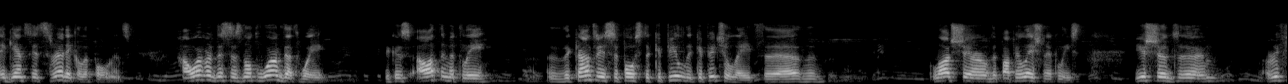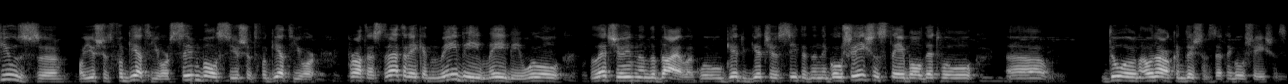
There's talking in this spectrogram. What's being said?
against its radical opponents. However, this does not work that way because ultimately the country is supposed to capitul- capitulate, uh, the large share of the population at least. You should uh, refuse, uh, or you should forget your symbols, you should forget your protest rhetoric, and maybe, maybe we will let you in on the dialogue. We will get get you a seat at the negotiations table that we will uh, do on, on our conditions, that negotiations.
